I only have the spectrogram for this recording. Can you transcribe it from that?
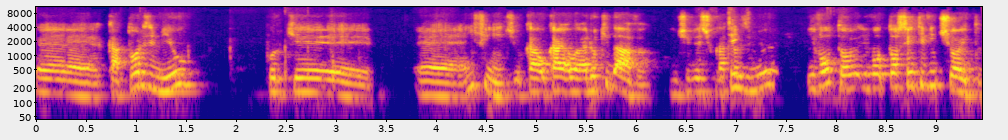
é, 14 mil, porque, é, enfim, o, o, era o que dava. A gente investiu 14 mil e voltou, e voltou 128.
